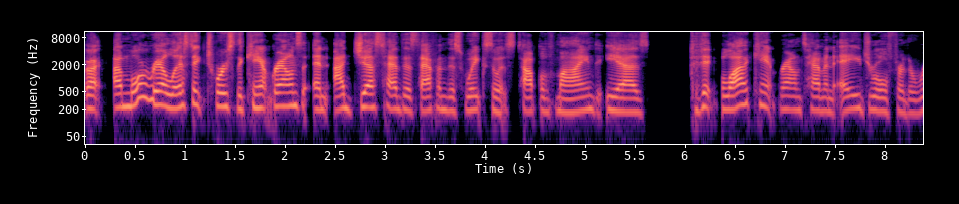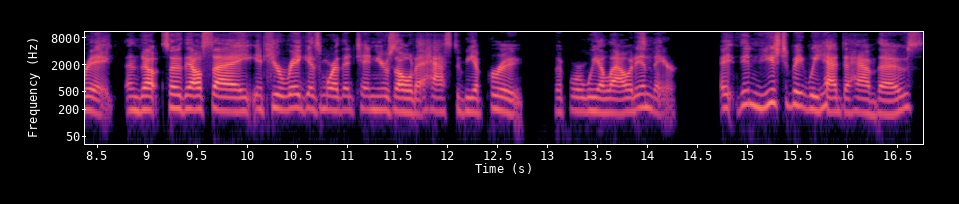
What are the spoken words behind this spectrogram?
But I'm more realistic towards the campgrounds. And I just had this happen this week. So it's top of mind is 'cause a lot of campgrounds have an age rule for the rig. And they'll, so they'll say if your rig is more than 10 years old, it has to be approved before we allow it in there. It didn't used to be we had to have those.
